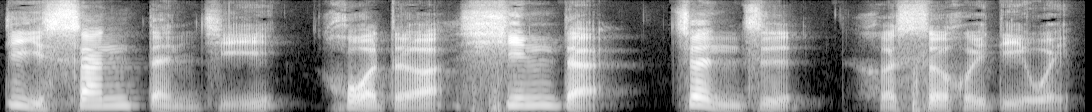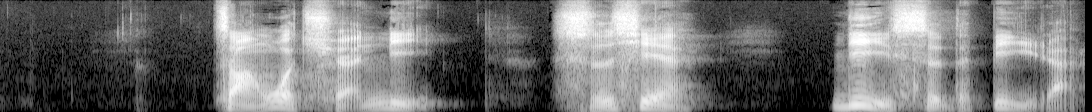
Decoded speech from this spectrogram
第三等级获得新的政治和社会地位，掌握权力，实现。历史的必然。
